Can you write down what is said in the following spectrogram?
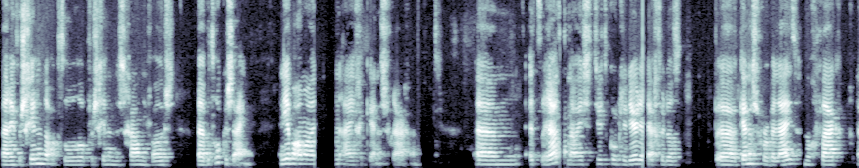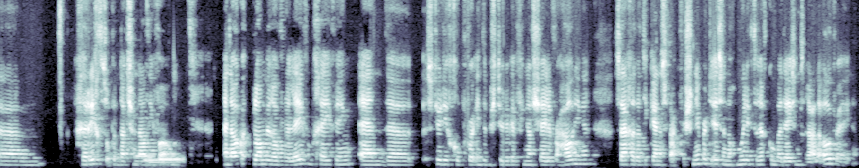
waarin verschillende actoren op verschillende schaalniveaus uh, betrokken zijn. En die hebben allemaal hun eigen kennisvragen. Um, het Raad nou Instituut concludeerde echter dat uh, kennis voor beleid nog vaak um, gericht is op het nationaal niveau. En ook het Planbureau voor de Leefomgeving en de Studiegroep voor Interbestuurlijke Financiële Verhoudingen zagen dat die kennis vaak versnipperd is en nog moeilijk terechtkomt bij decentrale overheden.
